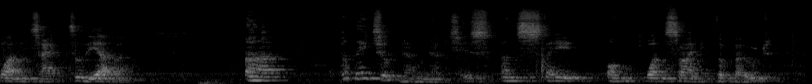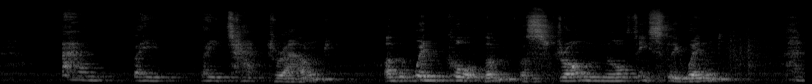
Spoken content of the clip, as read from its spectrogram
one tack to the other. Uh, but they took no notice and stayed on one side of the boat and they, they tacked round and the wind caught them, the strong northeasterly wind, and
